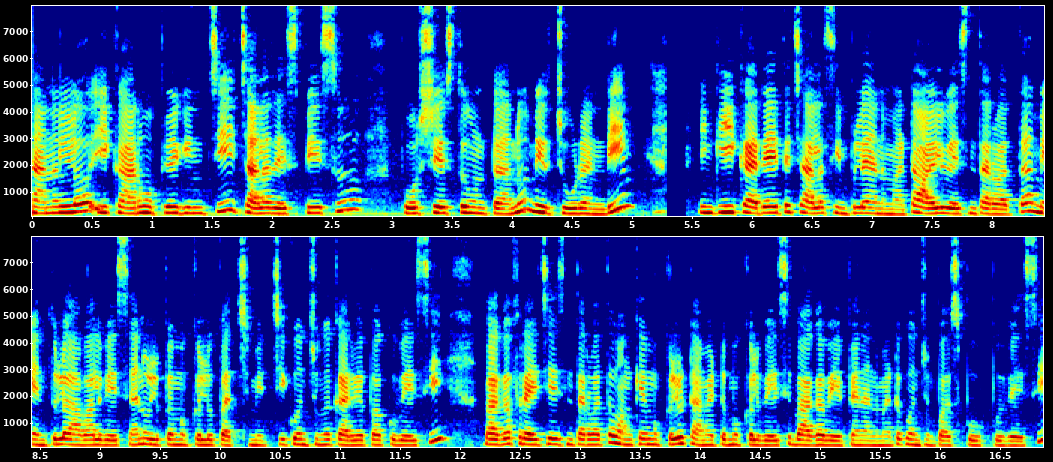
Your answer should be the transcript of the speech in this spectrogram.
ఛానల్లో ఈ కారం ఉపయోగించి చాలా రెసిపీస్ పోస్ట్ చేస్తూ ఉంటాను. మీరు చూడండి. ఇంక ఈ కర్రీ అయితే చాలా సింపులే అనమాట ఆయిల్ వేసిన తర్వాత మెంతులు ఆవాలు వేసాను. ఉల్లిపాయ ముక్కలు పచ్చిమిర్చి కొంచెంగా కరివేపాకు వేసి బాగా ఫ్రై చేసిన తర్వాత వంకాయ ముక్కలు టమాటో ముక్కలు వేసి బాగా వేపాను అనమాట కొంచెం పసుపు ఉప్పు వేసి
